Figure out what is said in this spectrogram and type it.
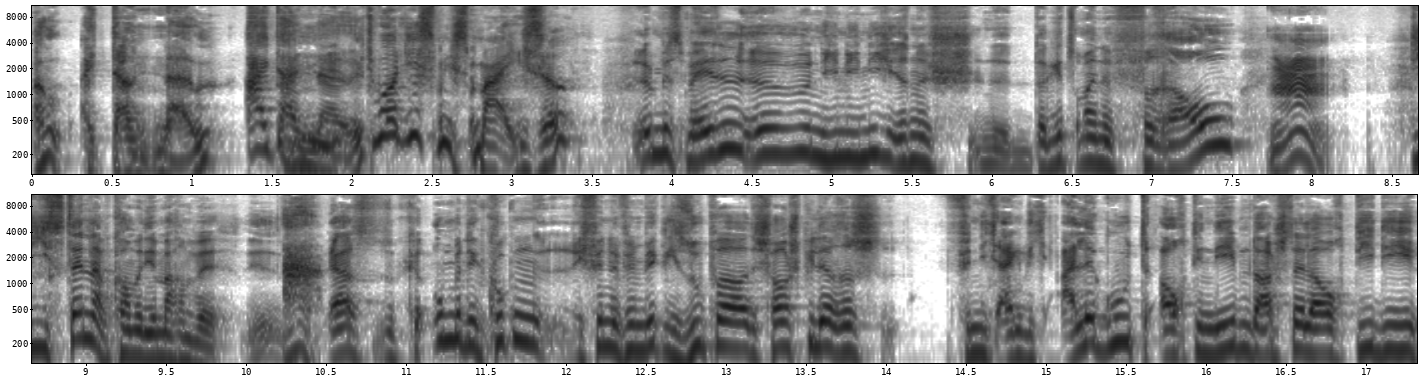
Oh, I don't know. I don't know. it. What is Miss Maisel? Äh, Miss Maisel, äh, nicht, nicht, nicht, ist eine, Sch- äh, da geht's um eine Frau, die Stand-Up-Comedy machen will. Äh, Erst unbedingt gucken. Ich finde den Film wirklich super. Schauspielerisch finde ich eigentlich alle gut. Auch die Nebendarsteller, auch die, die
